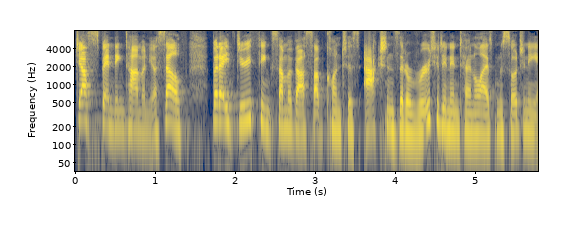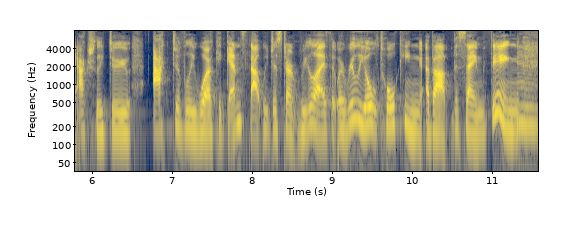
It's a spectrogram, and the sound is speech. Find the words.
just spending time on yourself. But I do think some of our subconscious actions that are rooted in internalized misogyny actually do actively work against that. We just don't realize that we're really all talking about the same thing. Mm.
